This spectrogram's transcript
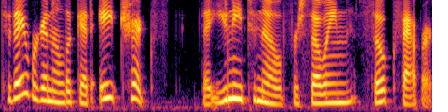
Today we're going to look at eight tricks that you need to know for sewing silk fabric.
